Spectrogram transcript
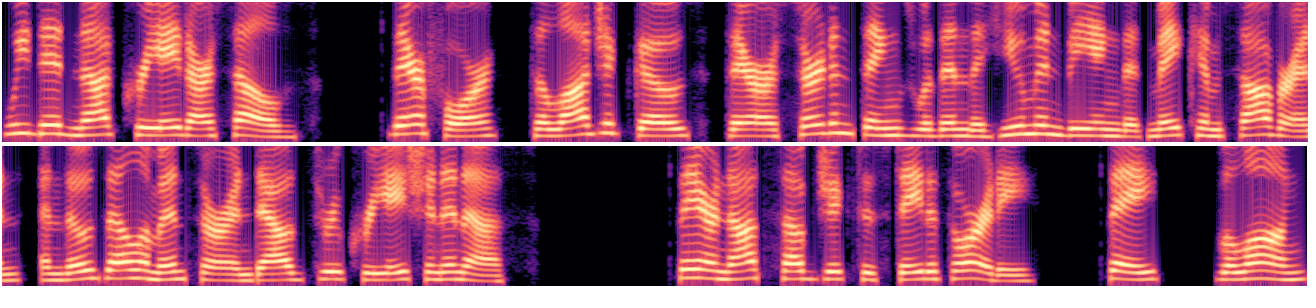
We did not create ourselves. Therefore, the logic goes, there are certain things within the human being that make him sovereign, and those elements are endowed through creation in us. They are not subject to state authority. They belong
